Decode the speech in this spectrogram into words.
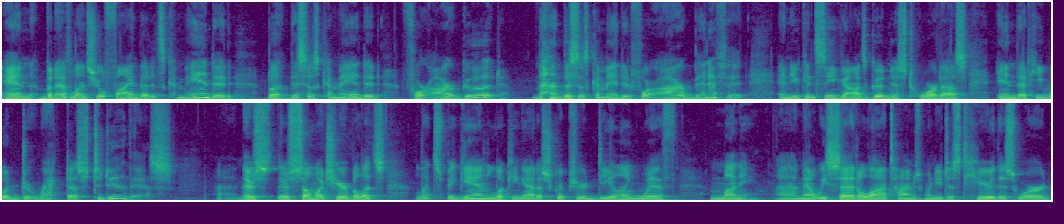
And benevolence, you'll find that it's commanded, but this is commanded for our good. this is commanded for our benefit. And you can see God's goodness toward us in that He would direct us to do this. Uh, there's there's so much here, but let's let's begin looking at a scripture dealing with money. Uh, now we said a lot of times when you just hear this word,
